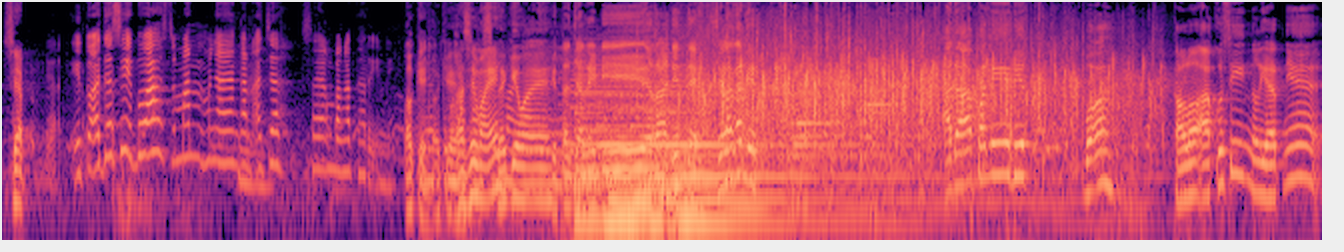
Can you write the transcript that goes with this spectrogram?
Siap. Ya, itu aja sih Bu, ah. cuman menyayangkan aja. Sayang banget hari ini. Oke, Ya, Oke. terima Kasih, Mae. Thank you, Mae. kita cari di Radit deh. Silakan, Dit. Ada apa nih Dit? Boah. Kalau aku sih ngelihatnya,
